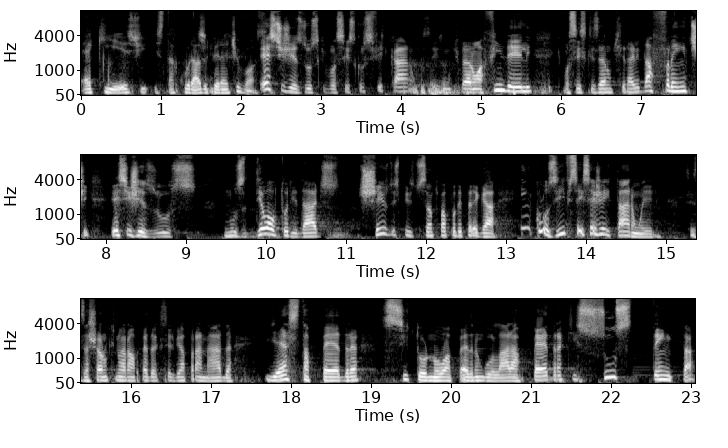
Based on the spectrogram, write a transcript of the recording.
é que este está curado Sim. perante vós. Este Jesus que vocês crucificaram, que vocês não tiveram afim dele, que vocês quiseram tirar ele da frente, esse Jesus nos deu autoridades, cheios do Espírito Santo, para poder pregar. Inclusive, vocês rejeitaram ele. Vocês acharam que não era uma pedra que servia para nada. E esta pedra se tornou a pedra angular, a pedra que sustenta.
